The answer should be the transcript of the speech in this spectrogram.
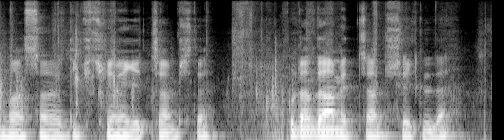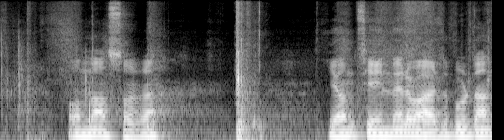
Ondan sonra dik üçgene geçeceğim işte. Buradan devam edeceğim şu şekilde. Ondan sonra yanıt yayınları vardı. Buradan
